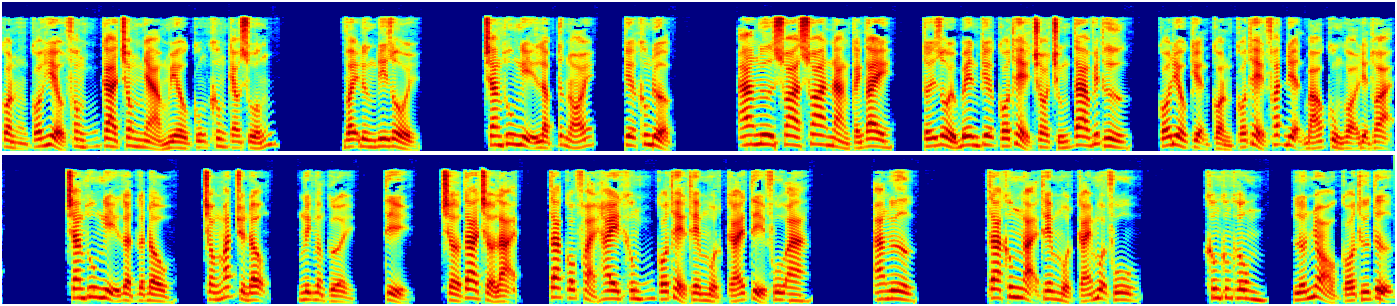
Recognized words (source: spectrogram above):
còn có hiểu phong ca trong nhà miêu cũng không kéo xuống. Vậy đừng đi rồi. Trang thu nghị lập tức nói, kia không được. A ngư xoa xoa nàng cánh tay, tới rồi bên kia có thể cho chúng ta viết thư, có điều kiện còn có thể phát điện báo cùng gọi điện thoại. Trang thu nghị gật gật đầu, trong mắt chuyển động, nghịch ngậm cười, tỷ, chờ ta trở lại, ta có phải hay không có thể thêm một cái tỷ phu A? A ngư, ta không ngại thêm một cái muội phu. Không không không, lớn nhỏ có thứ tự,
